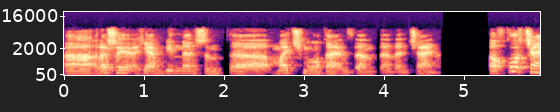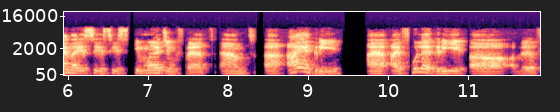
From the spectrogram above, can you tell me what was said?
Russia have been mentioned much more times than, than, than China. Of course, China is, is, is emerging threat, and uh, I agree. I, I fully agree uh, with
